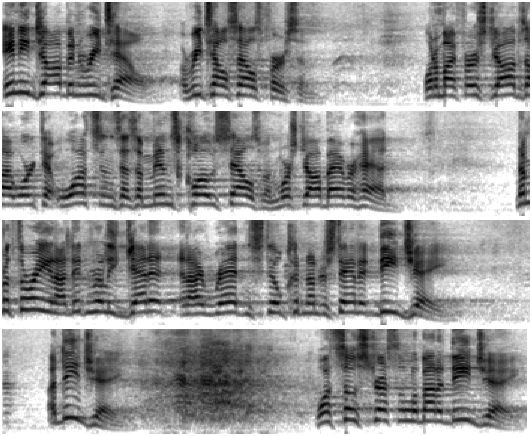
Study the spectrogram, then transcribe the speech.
any job in retail, a retail salesperson. One of my first jobs, I worked at Watson's as a men's clothes salesman. Worst job I ever had. Number three, and I didn't really get it, and I read and still couldn't understand it DJ. A DJ. What's so stressful about a DJ?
